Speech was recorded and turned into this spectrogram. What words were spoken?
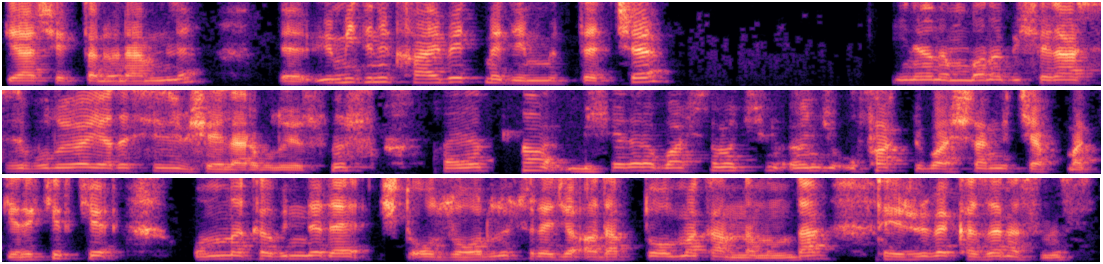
gerçekten önemli. Ee, ümidini kaybetmediğim müddetçe inanın bana bir şeyler sizi buluyor ya da siz bir şeyler buluyorsunuz. Hayatta bir şeylere başlamak için önce ufak bir başlangıç yapmak gerekir ki onun akabinde de işte o zorlu sürece adapte olmak anlamında tecrübe kazanasınız.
